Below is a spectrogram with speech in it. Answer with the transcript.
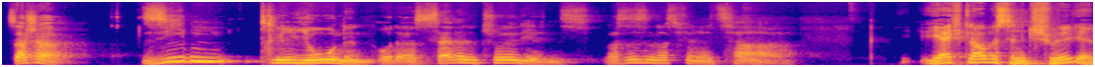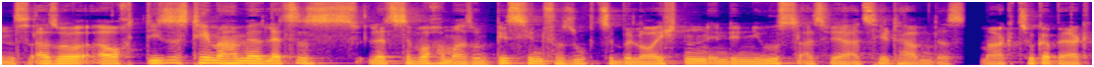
Sascha, sieben Trillionen oder seven Trillions, was ist denn das für eine Zahl? Ja, ich glaube, es sind Trillions. Also auch dieses Thema haben wir letztes, letzte Woche mal so ein bisschen versucht zu beleuchten in den News, als wir erzählt haben, dass Mark Zuckerberg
